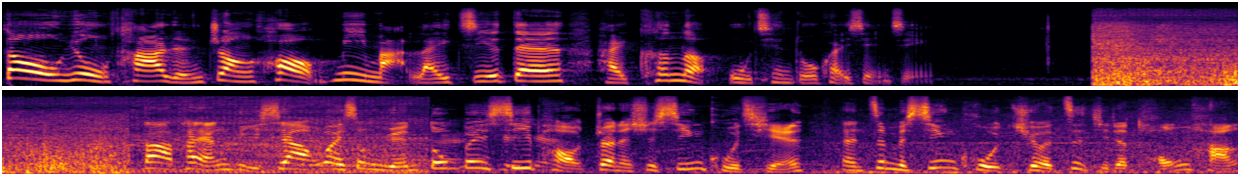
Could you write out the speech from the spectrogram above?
盗用他人账号密码来接单，还坑了五千多块现金。大太阳底下，外送员东奔西跑，赚的是辛苦钱，但这么辛苦，却有自己的同行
